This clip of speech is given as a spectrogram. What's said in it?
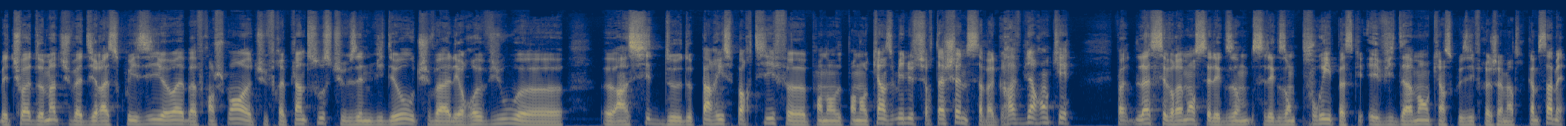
Mais tu vois, demain, tu vas dire à Squeezie, ouais, bah franchement, tu ferais plein de sous si tu faisais une vidéo où tu vas aller review euh, euh, un site de, paris sportif euh, pendant, pendant 15 minutes sur ta chaîne. Ça va grave bien ranker. là, c'est vraiment, c'est l'exemple, pourri parce qu'évidemment qu'un Squeezie ferait jamais un truc comme ça. Mais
